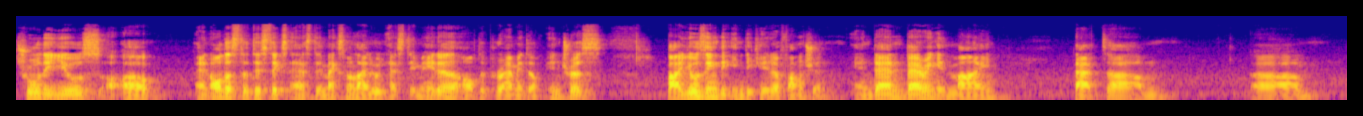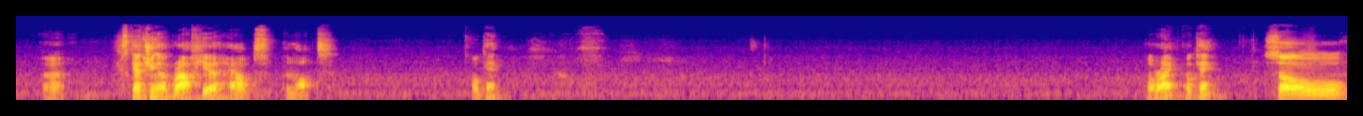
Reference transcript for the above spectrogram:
through the use of an order statistics as the maximum likelihood estimator of the parameter of interest by using the indicator function and then bearing in mind that um, um, uh, sketching a graph here helps a lot. Okay. All right. Okay. So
